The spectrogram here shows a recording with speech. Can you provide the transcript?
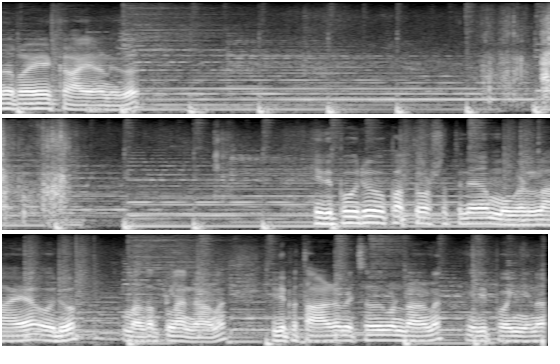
നിറയെ കായാണിത്. ഇതിപ്പോൾ ഒരു പത്ത് വർഷത്തിന് മുകളിലായ ഒരു മദർ പ്ലാന്റ് ആണ്. ഇതിപ്പോൾ താഴെ വെച്ചത് കൊണ്ടാണ് ഇതിപ്പോൾ ഇങ്ങനെ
